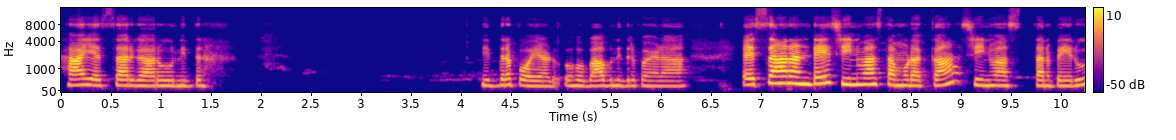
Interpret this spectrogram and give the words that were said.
హాయ్ ఎస్ఆర్ గారు. నిద్ర నిద్రపోయాడు. ఓహో! బాబు నిద్రపోయాడా? ఎస్ఆర్ అంటే శ్రీనివాస్ తమ్ముడక్క. శ్రీనివాస్ తన పేరు.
